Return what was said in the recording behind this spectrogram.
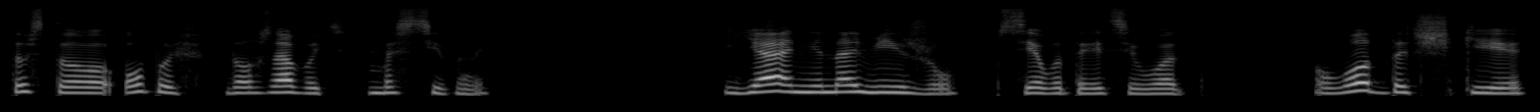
то, что обувь должна быть массивной. Я ненавижу все вот эти вот лодочки.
